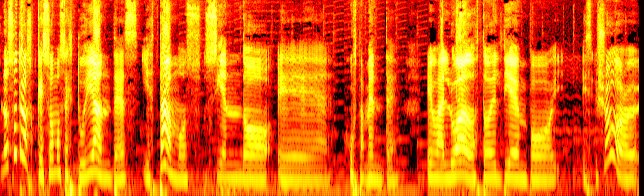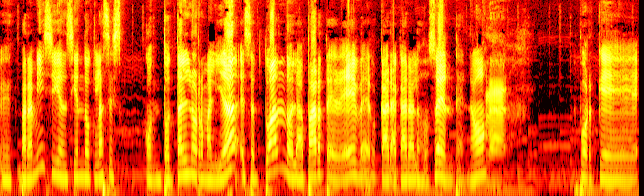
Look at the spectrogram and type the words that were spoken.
nosotros que somos estudiantes y estamos siendo eh, justamente evaluados todo el tiempo, yo, eh, para mí siguen siendo clases con total normalidad, exceptuando la parte de ver cara a cara a los docentes, ¿no? Claro. Porque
